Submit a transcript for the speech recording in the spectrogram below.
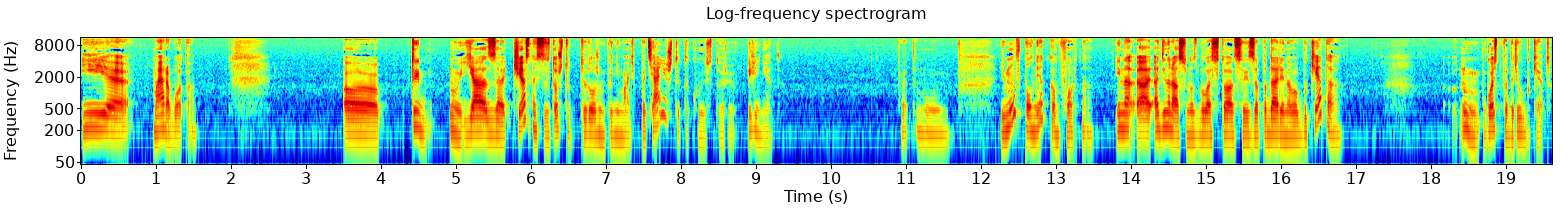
и моя работа. Э, ты ну, я за честность, за то, что ты должен понимать, потянешь ты такую историю или нет. Поэтому ему вполне комфортно. И на, а, один раз у нас была ситуация из-за подаренного букета. Ну, гость подарил букет.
